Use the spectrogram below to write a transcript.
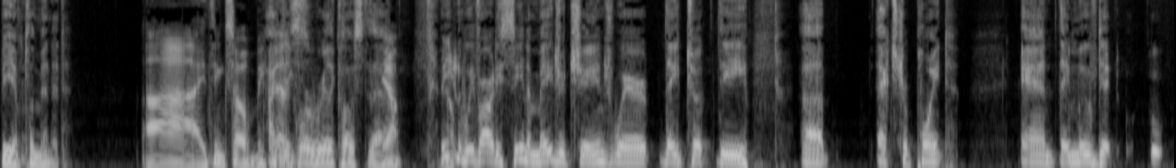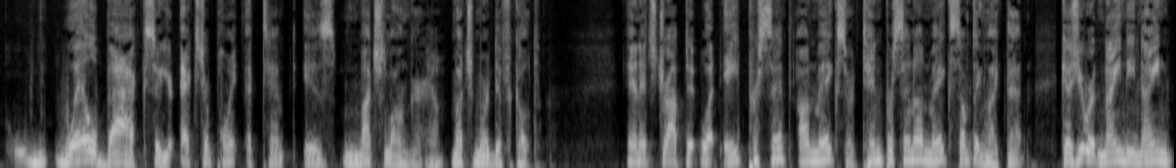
be implemented. Uh, I think so because I think we're really close to that. Yeah. You know, we've already seen a major change where they took the uh, extra point and they moved it well back, so your extra point attempt is much longer, much more difficult. And it's dropped at what eight percent on makes or ten percent on makes, something like that. Because you were at ninety nine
